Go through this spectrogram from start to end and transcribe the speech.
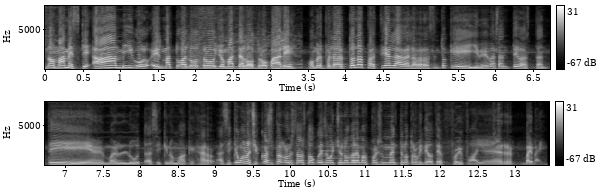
No mames, que... Ah, amigo, él mató al otro, yo maté al otro, vale Hombre, pues la, verdad, toda la partida, la, la verdad siento que llevé bastante, bastante buen loot Así que no me voy a quejar Así que bueno chicos, espero que les haya gustado, cuídense mucho Nos veremos próximamente en otro video de Free Fire Bye bye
